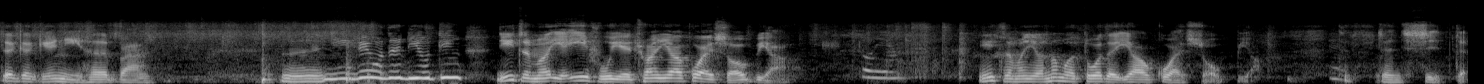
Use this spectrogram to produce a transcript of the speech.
这个给你喝吧。嗯，你给我的柳丁，你怎么也衣服也穿妖怪手表？对呀。你怎么有那么多的妖怪手表？真真是的。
